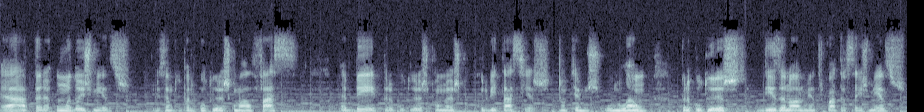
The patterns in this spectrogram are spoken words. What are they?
a A para 1 a 2 meses, por exemplo, para culturas como a alface, a B para culturas como as curbitáceas, não temos o melão, para culturas, diz a norma, entre 4 a 6 meses,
